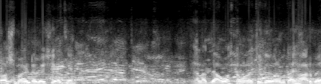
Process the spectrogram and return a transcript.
দশ পয়েন্টটা বেশি আছে। খেলার যে অবস্থা মনে হচ্ছে গোকরামতাই হারবে।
